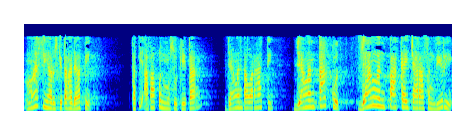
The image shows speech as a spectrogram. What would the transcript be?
masih harus kita hadapi. Tapi apa pun musuh kita, jangan tawar hati. Jangan takut. Jangan pakai cara sendiri.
